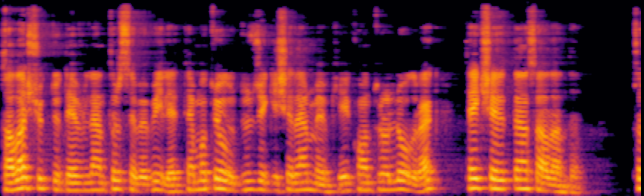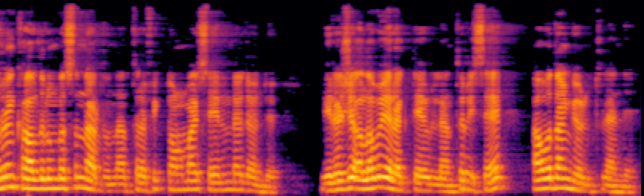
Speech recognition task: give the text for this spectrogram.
Talaş yüklü devrilen tır sebebiyle Temotoyolu Düzce gişeler mevkii kontrollü olarak tek şeritten sağlandı. Tırın kaldırılmasının ardından trafik normal seyrine döndü. Virajı alamayarak devrilen tır ise havadan görüntülendi.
